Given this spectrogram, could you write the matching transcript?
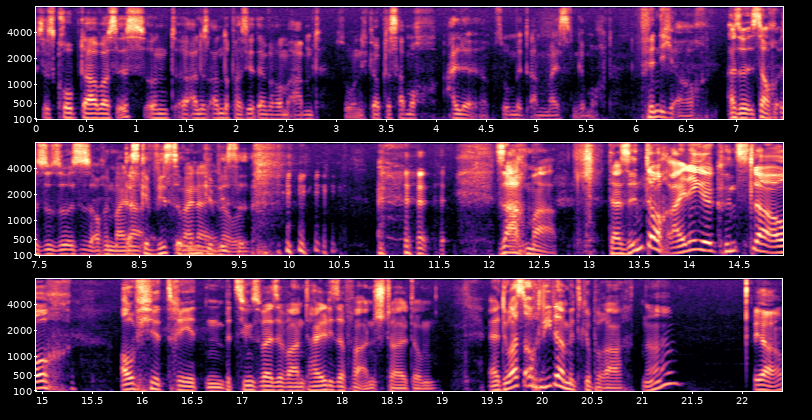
es ist grob da, was ist und äh, alles andere passiert einfach am Abend. So, und ich glaube, das haben auch alle so mit am meisten gemocht. Finde ich auch. Also ist auch so, so ist es auch in meiner Das Gewisse in meiner Ungewisse. Sag mal, da sind doch einige Künstler auch aufgetreten, beziehungsweise waren Teil dieser Veranstaltung. Äh, du hast auch Lieder mitgebracht, ne? Ja,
